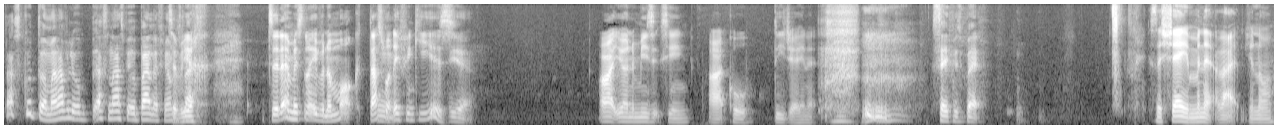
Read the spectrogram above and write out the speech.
That's good though, man. Have a little. That's a nice bit of banter for me. To, be, like, to them, it's not even a mock. That's what mm. they think he is. yeah. All right, you're in the music scene. All right, cool. DJ in it. Safest bet. It's a shame, innit? Like you know,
